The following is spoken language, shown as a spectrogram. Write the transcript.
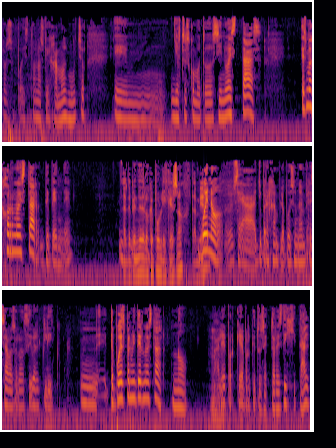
Por supuesto, nos fijamos mucho. Em, y esto es como todo. Si no estás, ¿es mejor no estar? Depende. Ah, depende de lo que publiques, ¿no? También. Bueno, o sea, yo por ejemplo, pues una empresa, solo Cyberclick, mm, ¿te puedes permitir no estar? No. ¿Vale? ¿Por qué? Porque tu sector es digital,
